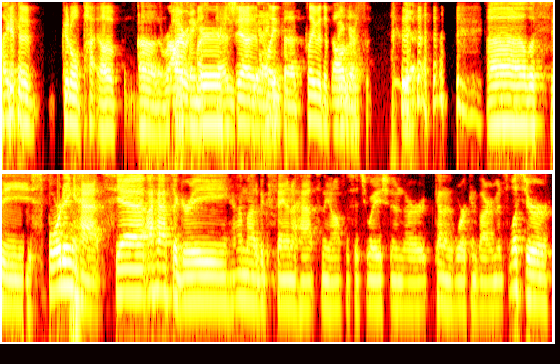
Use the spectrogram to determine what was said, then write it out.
Like- get the good old pi- uh, oh, the raw Pirate fingers. mustache, yeah, play- the play with the All the- fingers. Uh, let's see. Sporting hats. Yeah, I have to agree. I'm not a big fan of hats in the office situation or kind of work environments, unless you're.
